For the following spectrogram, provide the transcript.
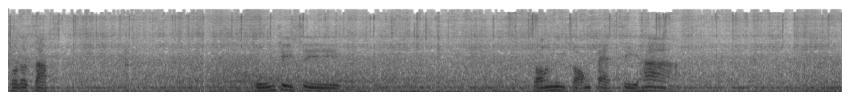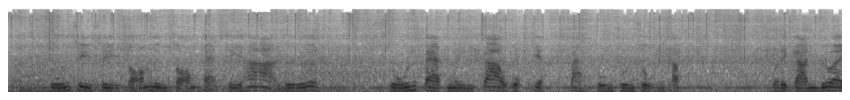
โทรศัพท์ ศูนย์สี่สี่สองหนึ่งสองแปดสี่ห้าศูนย์สี่สี่สองหนึ่งสองแปดสี่ห้าหรือศูนย์แปดหนึ่งเก้าหกเจ็ดแปดศูนย์ศูนย์ศูนย์ครับ บริการด้วย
